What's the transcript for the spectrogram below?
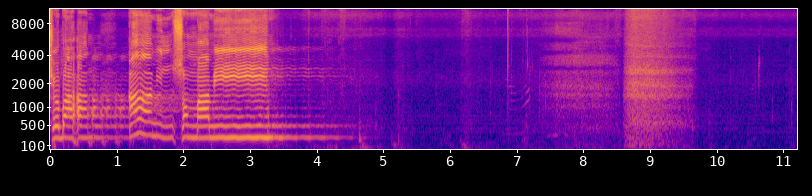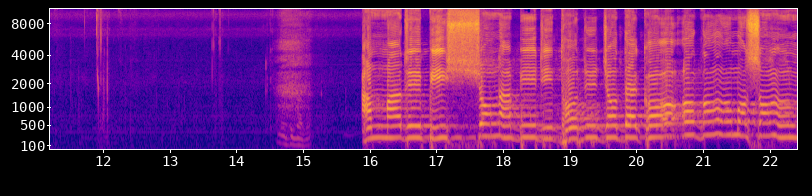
সুবাহান। আমিন সম্মামিন। আমার বিশ্ব নবীর ধৈর্য দেখো অগ মুসলমান।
